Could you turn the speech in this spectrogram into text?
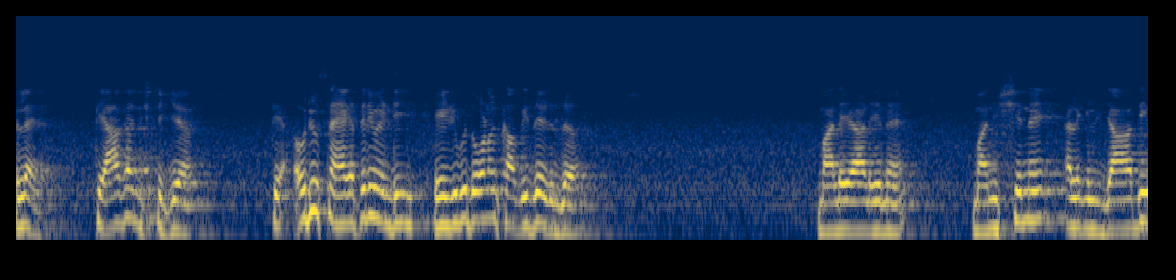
അല്ലേ? ത്യാഗം അനുഷ്ഠിക്കുക. ഒരു സ്നേഹത്തിന് വേണ്ടി എഴുപതോളം കവിത എഴുതുക. മലയാളിനെ മനുഷ്യനെ അല്ലെങ്കിൽ ജാതി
